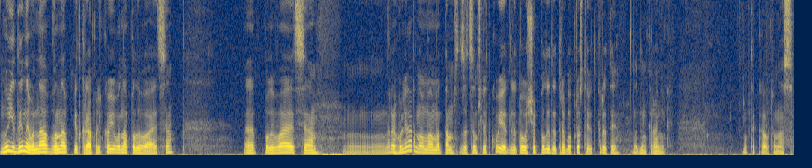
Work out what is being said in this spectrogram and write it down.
Ну, єдине, вона, вона під крапелькою, вона поливається. Е, Поливається регулярно. Мама там за цим слідкує. Для того, щоб полити, треба просто відкрити один кранік. От така от у нас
